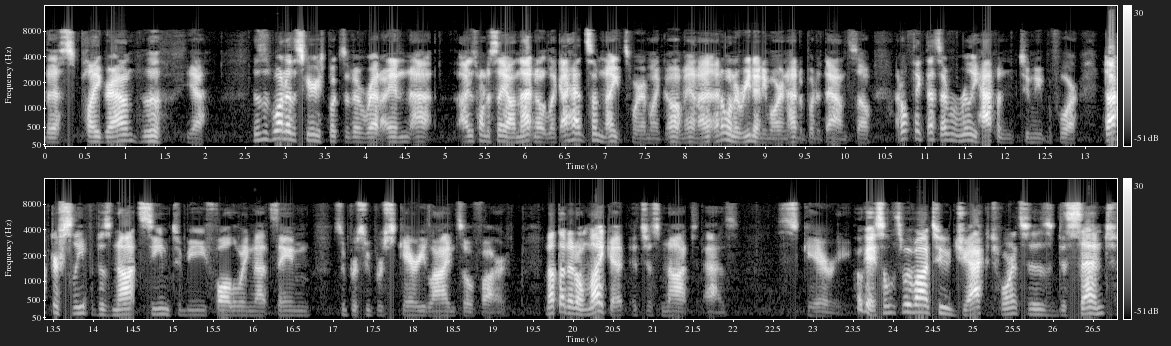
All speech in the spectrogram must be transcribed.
this playground. Ugh, yeah, this is one of the scariest books I've ever read, and uh, I just want to say on that note, like I had some nights where I'm like, oh man, I, I don't want to read anymore, and had to put it down. So I don't think that's ever really happened to me before. Doctor Sleep does not seem to be following that same super super scary line so far. Not that I don't like it, it's just not as scary. Okay, so let's move on to Jack Torrance's descent.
